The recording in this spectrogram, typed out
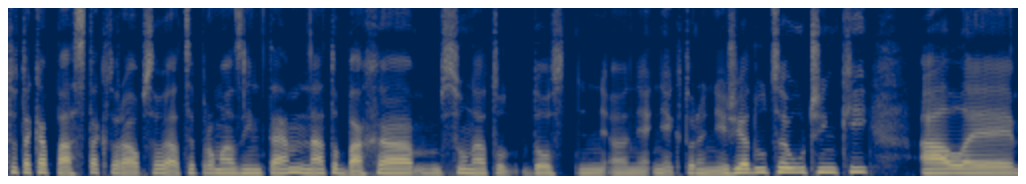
to taká pasta, ktorá obsahuje acepromazín. Tam na to bacha sú na to dosť nie, niektoré nežiadúce účinky, ale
